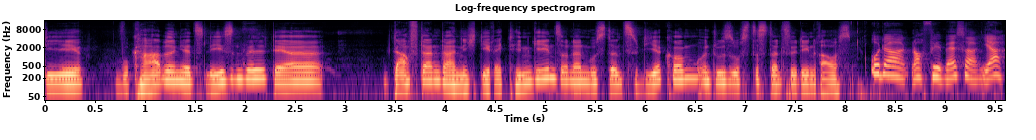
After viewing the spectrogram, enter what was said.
die Vokabeln jetzt lesen will, der darf dann da nicht direkt hingehen, sondern muss dann zu dir kommen und du suchst das dann für den raus. Oder noch viel besser, ja,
